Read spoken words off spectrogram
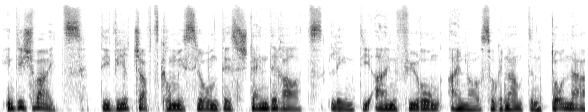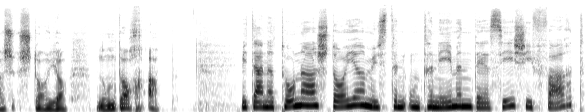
In die Schweiz. Die Wirtschaftskommission des Ständerats lehnt die Einführung einer sogenannten Tonnagesteuer nun doch ab. Mit einer Tonnagesteuer müssten Unternehmen der Seeschifffahrt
